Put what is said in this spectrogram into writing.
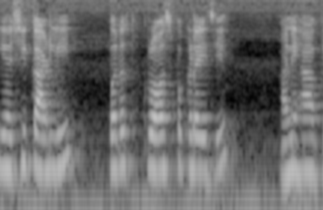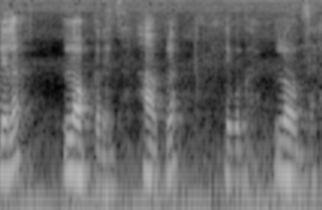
ही अशी काढली परत क्रॉस पकडायची आणि हा आपल्याला लॉक करायचा. हा आपला हे बघा लॉक झाला.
